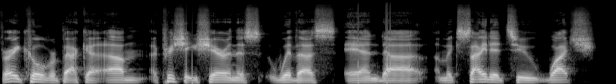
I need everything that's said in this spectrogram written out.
very cool, Rebecca. Um, I appreciate you sharing this with us, and uh, I'm excited to watch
